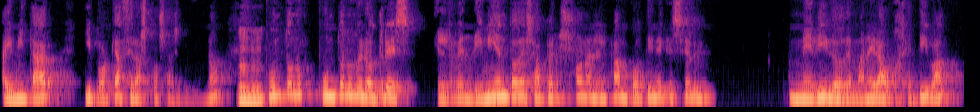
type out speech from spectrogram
a imitar y por qué hace las cosas bien, ¿no? punto, punto número tres, el rendimiento de esa persona en el campo tiene que ser medido de manera objetiva,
